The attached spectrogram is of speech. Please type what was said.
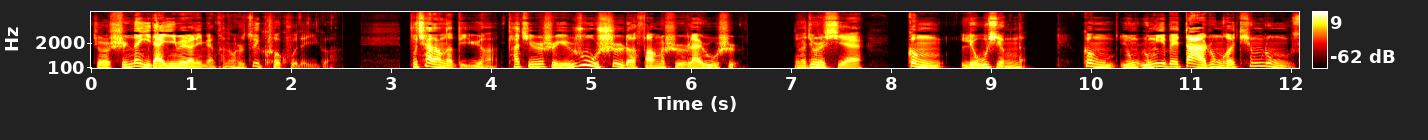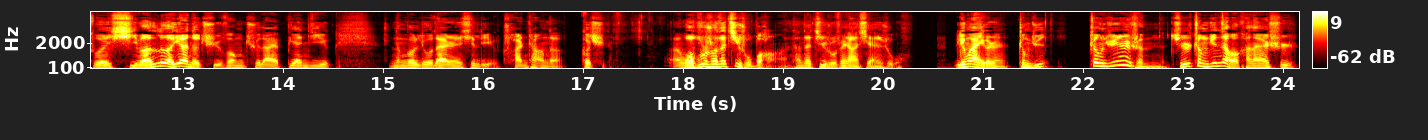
就是是那一代音乐人里面可能是最刻苦的一个。不恰当的比喻哈，他其实是以入世的方式来入世，那么就是写更流行的、更容容易被大众和听众所喜闻乐见的曲风去来编辑，能够留在人心里传唱的歌曲。呃，我不是说他技术不好，他的技术非常娴熟。另外一个人郑钧。郑钧是什么呢？其实郑钧在我看来是，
